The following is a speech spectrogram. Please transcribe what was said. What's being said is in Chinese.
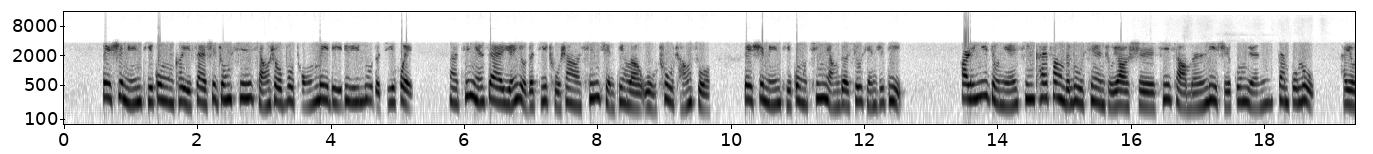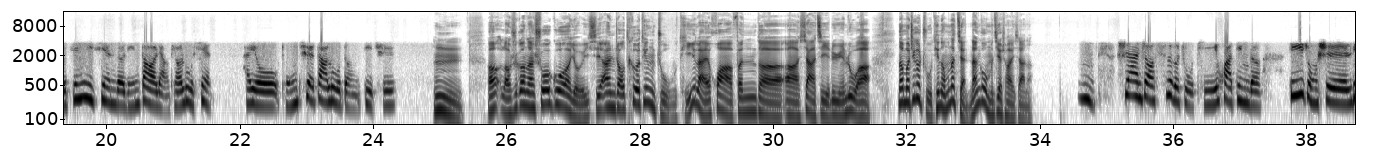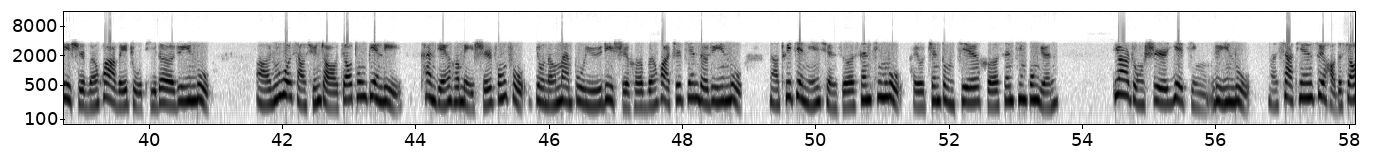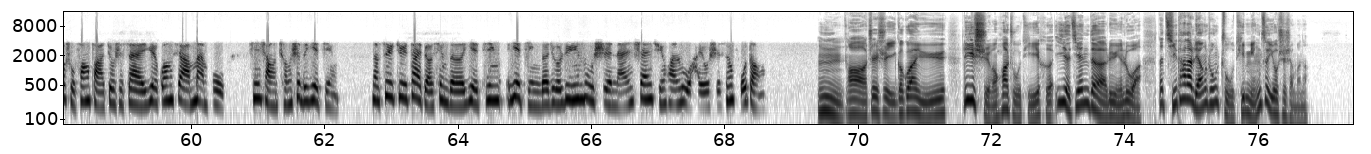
为市民提供可以在市中心享受不同魅力绿荫路的机会。那今年在原有的基础上新选定了五处场所，为市民提供清凉的休闲之地。二零一九年新开放的路线主要是西小门历史公园散步路，还有京义线的林道两条路线。还有铜雀大陆等地区。嗯，好，老师刚才说过，有一些按照特定主题来划分的啊，夏季绿荫路啊。那么这个主题能不能简单给我们介绍一下呢？嗯，是按照四个主题划定的。第一种是历史文化为主题的绿荫路啊，如果想寻找交通便利、看点和美食丰富，又能漫步于历史和文化之间的绿荫路。那推荐您选择三清路、还有真洞街和三清公园。第二种是夜景绿荫路。那夏天最好的消暑方法就是在月光下漫步，欣赏城市的夜景。那最具代表性的夜景夜景的这个绿荫路是南山循环路，还有石森湖等。嗯，哦，这是一个关于历史文化主题和夜间的绿荫路啊。那其他的两种主题名字又是什么呢？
